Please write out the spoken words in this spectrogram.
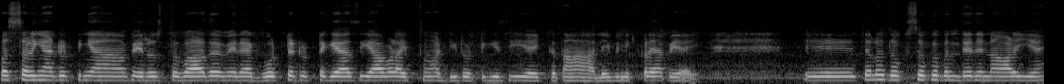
ਪਸਲੀਆਂ ਟੁੱਟੀਆਂ, ਫਿਰ ਉਸ ਤੋਂ ਬਾਅਦ ਮੇਰਾ ਗੁੱਟ ਟੁੱਟ ਗਿਆ ਸੀ। ਆਹ ਵਾਲਾ ਇੱਥੋਂ ਹੱਡੀ ਟੁੱਟ ਗਈ ਸੀ, ਇੱਕ ਤਾਂ ਹਾਲੇ ਵੀ ਨਿਕਲਿਆ ਪਿਆ ਏ। ਤੇ ਚਲੋ, ਦੁੱਖ, ਸੁੱਖ ਬੰਦੇ ਦੇ ਨਾਲ ਹੀ ਹੈ।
